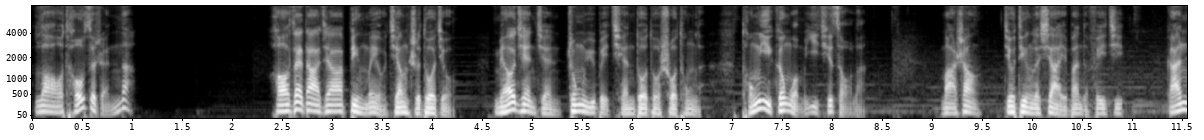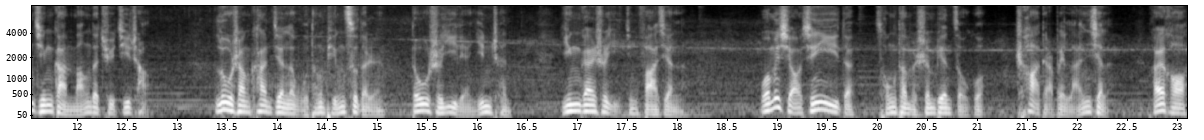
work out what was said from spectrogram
老头子人呢？好在大家并没有僵持多久，苗倩倩终于被钱多多说通了，同意跟我们一起走了，马上。就订了下一班的飞机，赶紧赶忙的去机场。路上看见了武藤平次的人，都是一脸阴沉，应该是已经发现了。我们小心翼翼的从他们身边走过，差点被拦下来，还好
